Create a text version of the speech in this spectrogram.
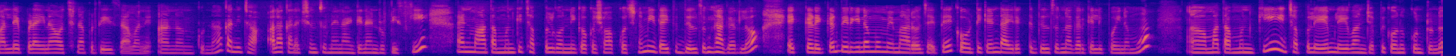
మళ్ళీ ఎప్పుడైనా వచ్చినప్పుడు తీద్దామని అని అనుకున్నా. కానీ చాలా కలెక్షన్స్ ఉన్నాయి 99 రూపీస్‌కి. అండ్ మా తమ్మునికి చెప్పులు కొన్నికి ఒక షాప్కి వచ్చినాం ఇదైతే దిల్సుఖ్ నగర్‌లో. ఎక్కడెక్కడ తిరిగినాము మేము ఆ రోజైతే. కోటికెన్ డైరెక్ట్ దిల్సుఖ్ నగర్కి వెళ్ళిపోయినాము మా తమ్మునికి చెప్పులు ఏం లేవు అని చెప్పి కొనుక్కుంటుండు.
